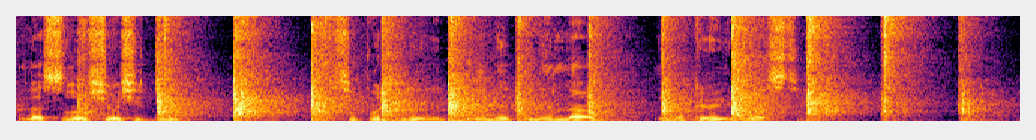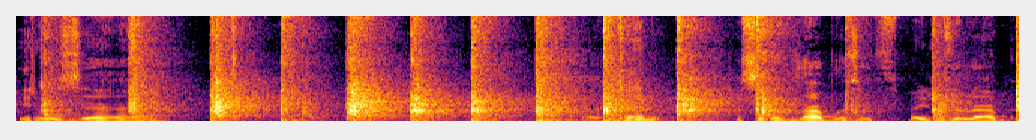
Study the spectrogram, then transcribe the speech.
the last solo show she did, she put it in a, in a, in a lab in Makerere University. It was uh, a kind. What sort of lab was it? But it was a lab.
